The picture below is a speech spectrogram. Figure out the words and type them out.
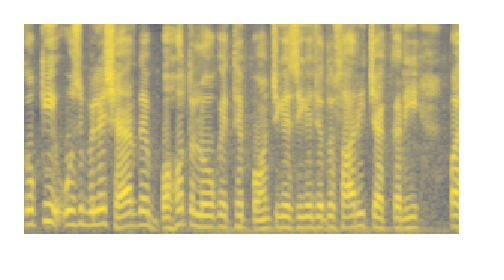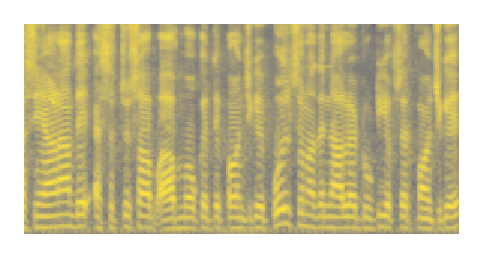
ਕਿਉਂਕਿ ਉਸ ਵੇਲੇ ਸ਼ਹਿਰ ਦੇ ਬਹੁਤ ਲੋਕ ਇੱਥੇ ਪਹੁੰਚ ਗਏ ਸੀਗੇ, ਜਦੋਂ ਸਾਰੀ ਚੈੱਕ ਕਰੀ, ਪਸਿਆਣਾ ਦੇ ਐਸਐਚਓ ਸਾਹਿਬ ਆਪ ਮੌਕੇ ਤੇ ਪਹੁੰਚ ਗਏ, ਪੁਲਿਸ ਉਹਨਾਂ ਦੇ ਨਾਲ ਡਿਊਟੀ ਅਫਸਰ ਪਹੁੰਚ ਗਏ,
